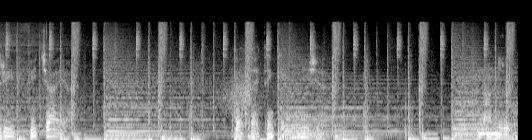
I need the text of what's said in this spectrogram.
Sri Vijaya. That's I think Indonesia. Nanzu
